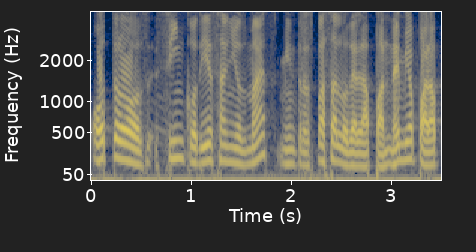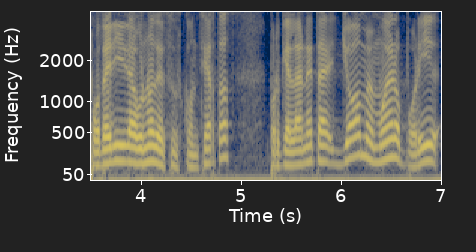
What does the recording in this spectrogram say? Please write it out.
otros 5 o 10 años más, mientras pasa lo de la pandemia, para poder ir a uno de sus conciertos. Porque la neta, yo me muero por ir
